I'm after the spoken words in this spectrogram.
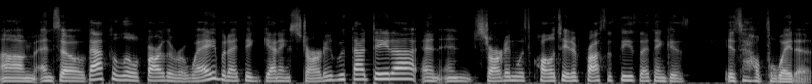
Um, and so that's a little farther away, but I think getting started with that data and and starting with qualitative processes, I think is is a helpful way to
